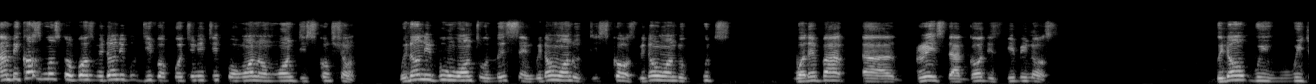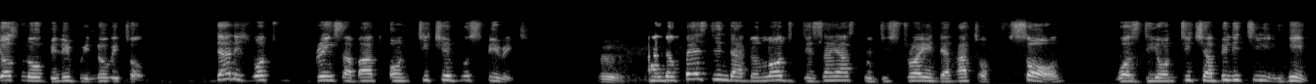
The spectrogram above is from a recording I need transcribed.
And because most of us, we don't even give opportunity for one-on-one discussion. We don't even want to listen. We don't want to discuss. We don't want to put whatever uh, grace that God is giving us. We don't, we, we just know, believe we know it all. That is what brings about unteachable spirit. Mm. And the first thing that the Lord desires to destroy in the heart of Saul was the unteachability in him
